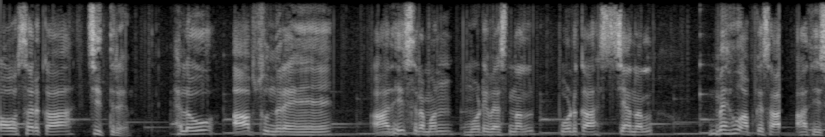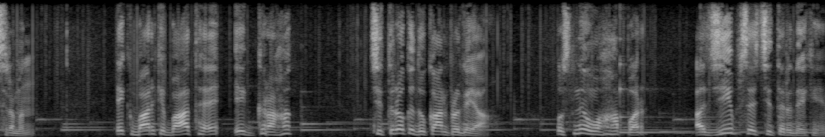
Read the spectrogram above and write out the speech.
अवसर का चित्र। हेलो, आप सुन रहे हैं Adhesh Raman motivational podcast channel. मैं हूँ आपके साथ आधेश रमन एक बार की बात है, एक ग्राहक चित्रों की दुकान पर गया। उसने वहाँ पर अजीब से चित्र देखे।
